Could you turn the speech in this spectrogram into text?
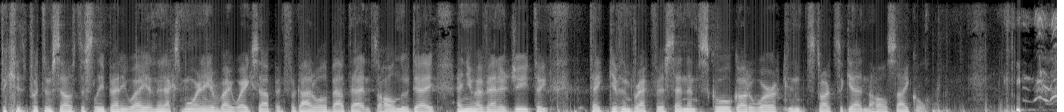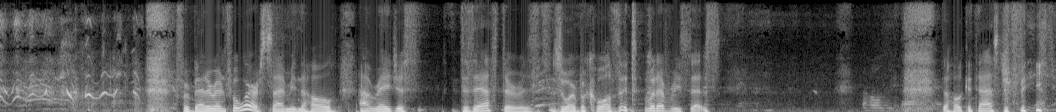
the kids put themselves to sleep anyway, and the next morning everybody wakes up and forgot all about that, and it's a whole new day, and you have energy to take, give them breakfast, send them to school, go to work, and it starts again the whole cycle. for better and for worse. I mean, the whole outrageous disaster, as Zorba calls it, whatever he says. The whole disaster. The whole catastrophe.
